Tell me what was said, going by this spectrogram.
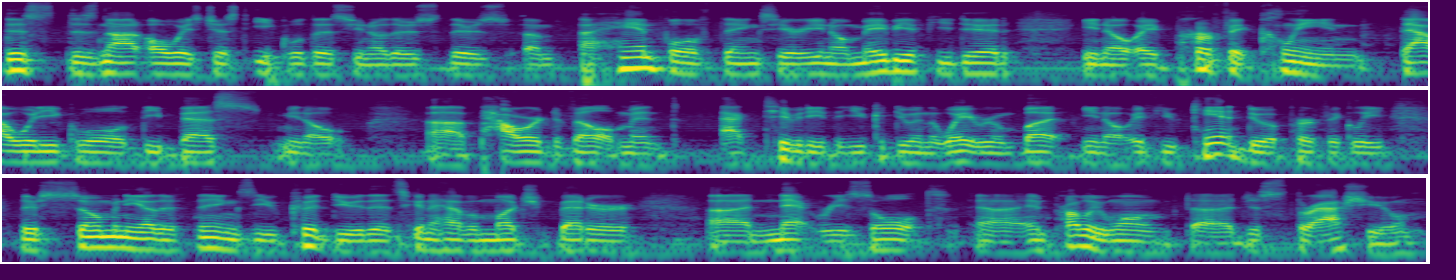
this does not always just equal this. You know, there's there's um, a handful of things here. You know, maybe if you did you know a perfect clean, that would equal the best you know uh, power development activity that you could do in the weight room. But you know, if you can't do it perfectly, there's so many other things you could do that's going to have a much better uh, net result uh, and probably won't uh, just thrash you.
